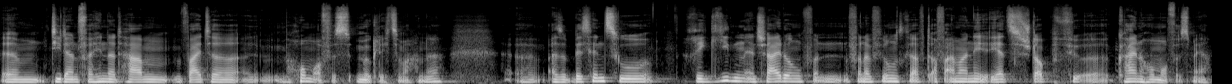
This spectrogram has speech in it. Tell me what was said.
ähm, die dann verhindert haben, weiter äh, Homeoffice möglich zu machen. Ne? Äh, also bis hin zu rigiden Entscheidungen von, von der Führungskraft, auf einmal, nee, jetzt stopp, für äh, kein Homeoffice mehr.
